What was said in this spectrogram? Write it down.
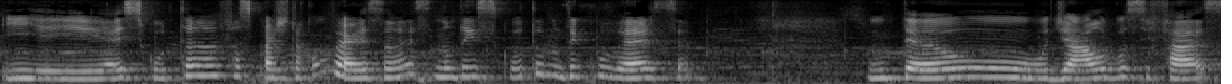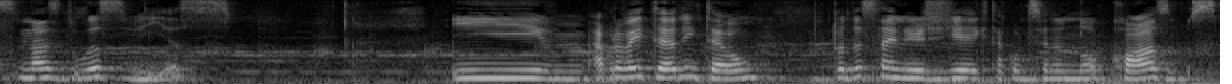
E a escuta faz parte da conversa, né? Se não tem escuta, não tem conversa. Então, o diálogo se faz nas duas vias. E aproveitando então toda essa energia que está acontecendo no cosmos,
